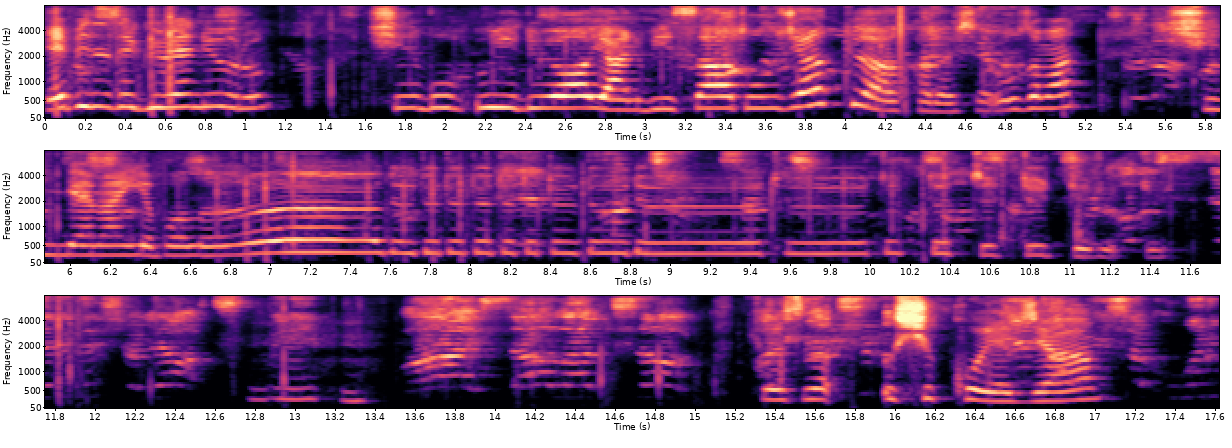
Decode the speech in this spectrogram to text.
Hepinize güveniyorum. Şimdi bu video yani bir saat olacak ya arkadaşlar. O zaman şimdi hemen yapalım. Şurasına ışık koyacağım. Abone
